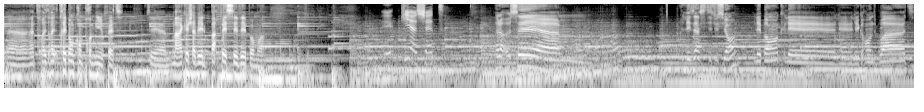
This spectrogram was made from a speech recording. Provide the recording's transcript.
euh, un très, très bon compromis en fait. Euh, Marrakech avait le parfait CV pour moi. Et qui achète? Alors, c'est euh, les institutions, les banques, les, grandes boîtes.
